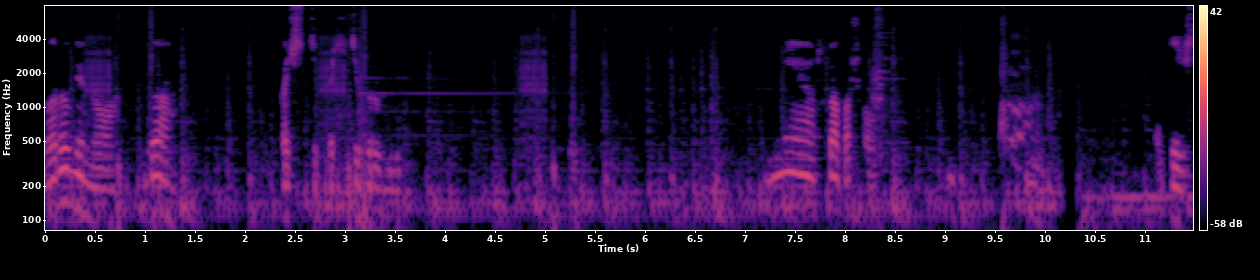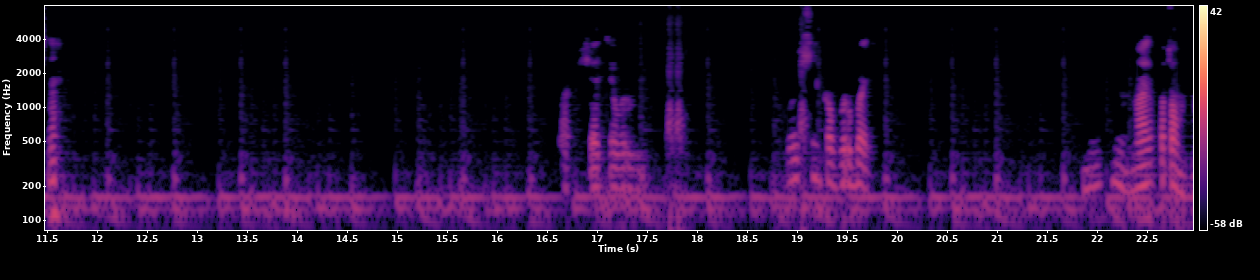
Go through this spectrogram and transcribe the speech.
Вырубим его. Да. Почти, почти вырубили. Не, туда пошел. Отлично. Сейчас я вырублю. Лучника вырубать. Ну, это потом.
